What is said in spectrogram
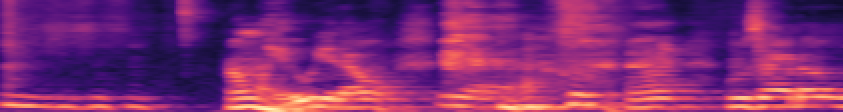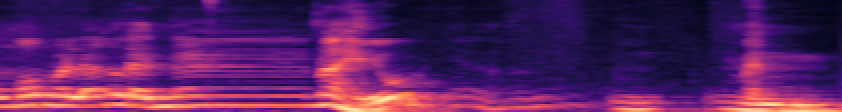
Nó không hiểu gì đâu. Yeah. Dạ. à, không sao đâu mốt nó lớn lên nó, nó hiểu. Mình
